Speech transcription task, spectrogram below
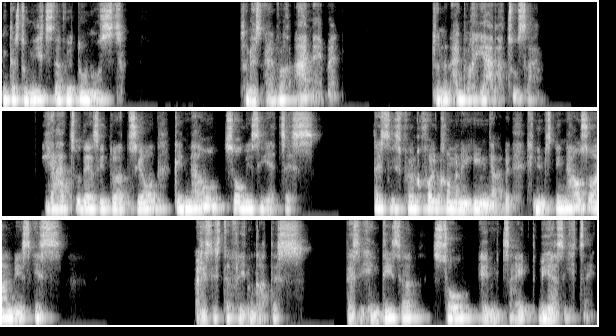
Und dass du nichts dafür tun musst, sondern es einfach annehmen, sondern einfach Ja dazu sagen. Ja zu der Situation, genau so wie sie jetzt ist. Das ist vollkommene Hingabe. Ich nehme es genauso an, wie es ist. Weil es ist der Frieden Gottes, der sich in dieser so eben zeigt, wie er sich zeigt.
